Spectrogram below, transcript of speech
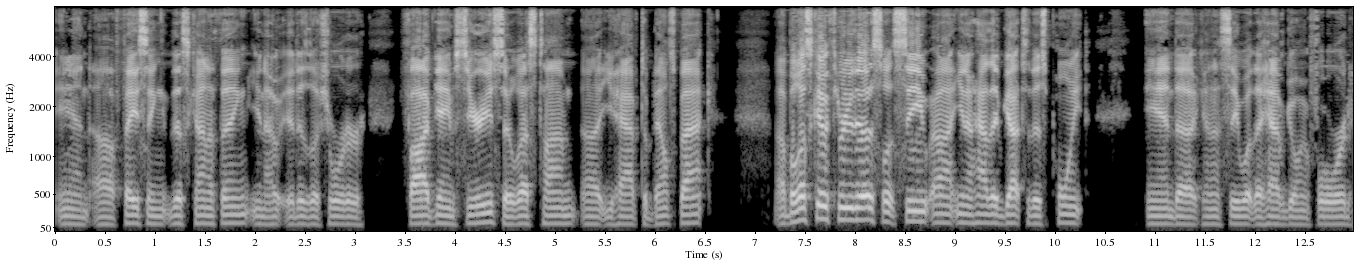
and uh, facing this kind of thing. You know, it is a shorter five game series, so less time uh, you have to bounce back. Uh, but let's go through this. Let's see, uh, you know, how they've got to this point and kind of see what they have going forward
